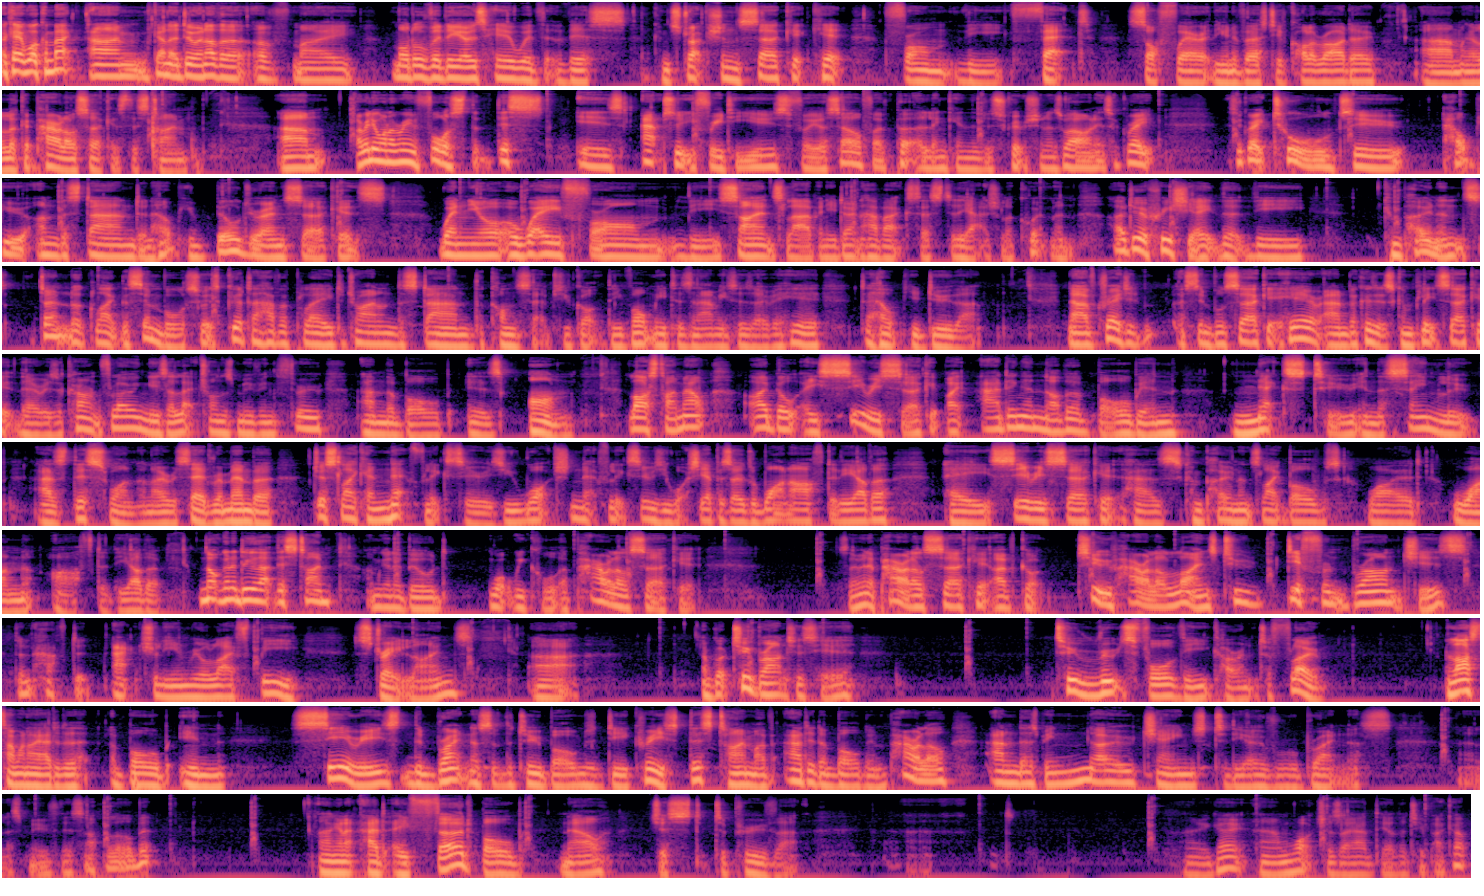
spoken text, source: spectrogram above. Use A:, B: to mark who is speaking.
A: Okay, welcome back. I'm going to do another of my model videos here with this construction circuit kit from the PhET software at the University of Colorado. Um, I'm going to look at parallel circuits this time. Um, I really want to reinforce that this is absolutely free to use for yourself. I've put a link in the description as well, and it's a great it's a great tool to help you understand and help you build your own circuits when you're away from the science lab and you don't have access to the actual equipment. I do appreciate that the components don't look like the symbols, so it's good to have a play to try and understand the concepts. You've got the voltmeters and ammeters over here to help you do that. Now I've created a simple circuit here and because it's a complete circuit there is a current flowing, these electrons moving through and the bulb is on. Last time out I built a series circuit by adding another bulb in next to in the same loop as this one. And I said, remember, just like a Netflix series, you watch Netflix series, you watch the episodes one after the other. A series circuit has components like bulbs wired one after the other. I'm not going to do that this time. I'm going to build what we call a parallel circuit. So in a parallel circuit, I've got two parallel lines, two different branches. Don't have to actually in real life be straight lines. Uh, I've got two branches here, two routes for the current to flow. Last time when I added a, a bulb in series, the brightness of the two bulbs decreased. This time I've added a bulb in parallel and there's been no change to the overall brightness. Uh, let's move this up a little bit. I'm going to add a third bulb now just to prove that. There we go. And watch as I add the other two back up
